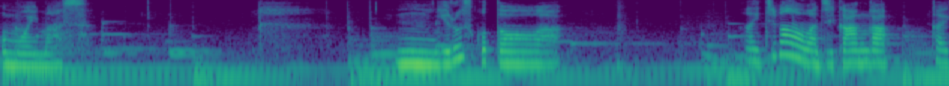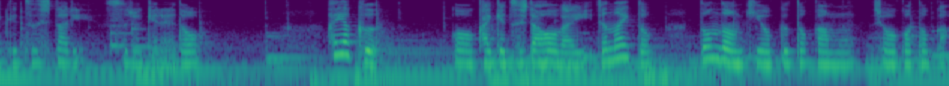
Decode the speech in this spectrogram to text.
思います。うん許すことは一番は時間が解決したりするけれど早くこう解決した方がいいじゃないとどんどん記憶とかも証拠とか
